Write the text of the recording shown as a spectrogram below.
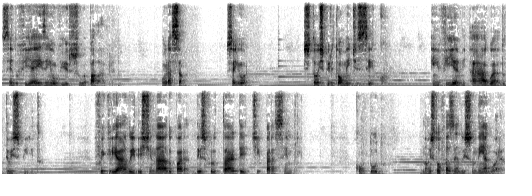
sendo fiéis em ouvir Sua palavra. Oração: Senhor, estou espiritualmente seco. Envia-me a água do teu espírito Fui criado e destinado para desfrutar de ti para sempre. Contudo, não estou fazendo isso nem agora.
